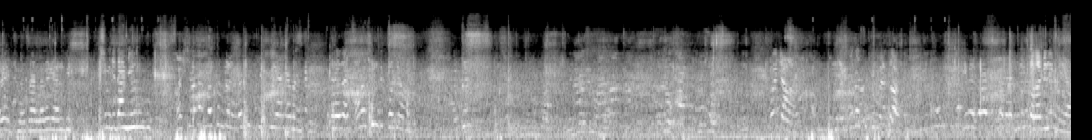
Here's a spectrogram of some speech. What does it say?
Evet mezarlara geldik. Şimdiden yorum. Aşağıdan bakın böyle nasıl küçük bir yerine benziyor. Evet ama şimdi kocaman. Bakın. Kocaman. Burası bir mezar. Bir mezar bu kadar büyük olabilir mi ya?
